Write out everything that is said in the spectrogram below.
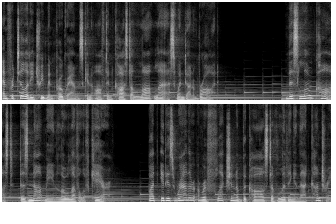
and fertility treatment programs can often cost a lot less when done abroad. This low cost does not mean low level of care, but it is rather a reflection of the cost of living in that country.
